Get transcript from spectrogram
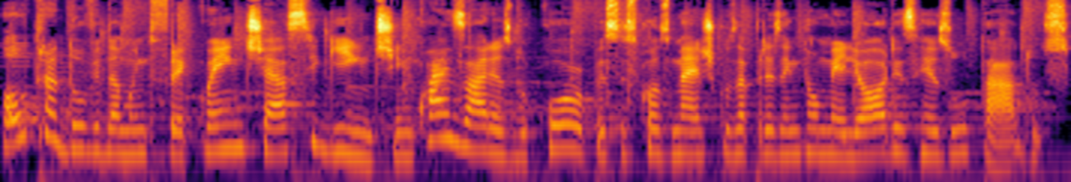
Outra dúvida muito frequente é a seguinte: em quais áreas do corpo esses cosméticos apresentam melhores resultados?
